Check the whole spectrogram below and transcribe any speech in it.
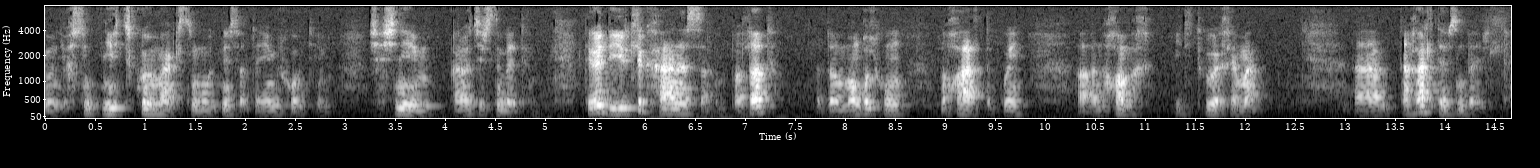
юунд ёсонд нийцэхгүй юмаа гэсэн үднээс одоо иймэрхүү тийм шашны юм гаргаж ирсэн байдаг. Тэгээд ирлэг хаанаас болоод одоо монгол хүн нохоо алдаггүй нохоо мах иддэггүй байх юм аа. Анхаарал тавьсанд баярлалаа.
